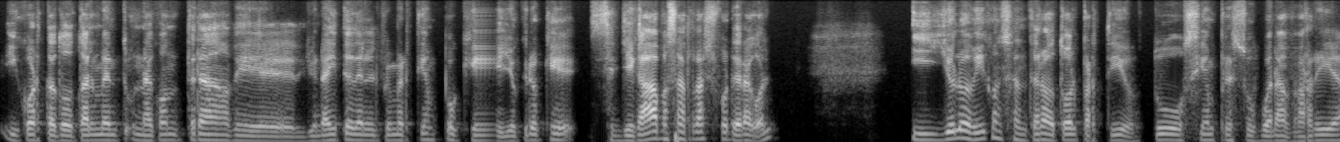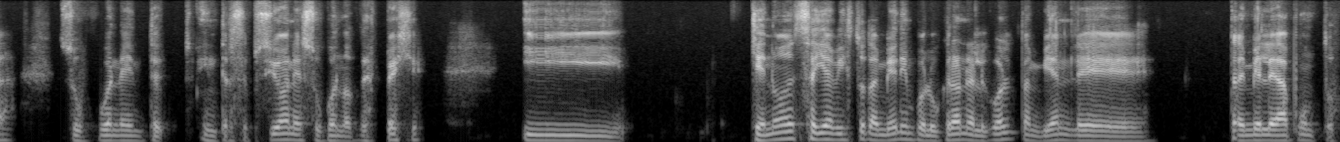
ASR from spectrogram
Y corta totalmente una contra del United en el primer tiempo que yo creo que si llegaba a pasar Rashford era gol. Y yo lo vi concentrado todo el partido. Tuvo siempre sus buenas barridas, sus buenas inter- intercepciones, sus buenos despejes. Y que no se haya visto también involucrado en el gol también le, también le da puntos.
